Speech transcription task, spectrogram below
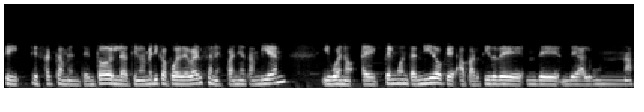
Sí, exactamente. En todo Latinoamérica puede verse, en España también. Y bueno, eh, tengo entendido que a partir de, algunas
